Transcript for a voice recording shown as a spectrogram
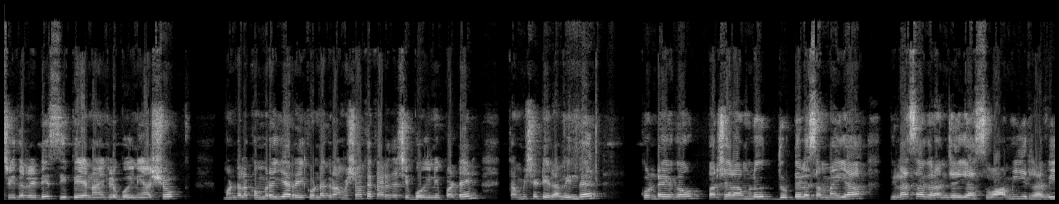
Sridhar Reddy CPI నాయకులు బోయిని అశోక్ మండల కొమరయ్య రేకొండ గ్రామ శాఖ కార్యదర్శి బోయిని పటేల్ తమ్మిశెట్టి రవీందర్ కొండయ్యగౌడ్ పరశురాములు దుడ్డెల సమ్మయ్య విలాసాగర్ అంజయ్య స్వామి రవి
